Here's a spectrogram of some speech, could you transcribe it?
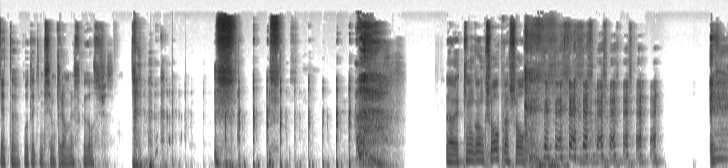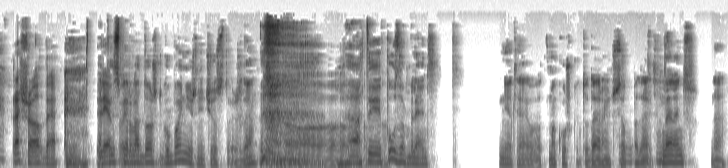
Это вот этим всем трем я сказал сейчас. Э, King Gong шоу прошел. Прошел, да. А Лев ты сперва выиграл. дождь губой нижней чувствуешь, да? А ты пузом, блядь. Нет, я вот макушка туда раньше все попадает. Да, раньше. Да.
